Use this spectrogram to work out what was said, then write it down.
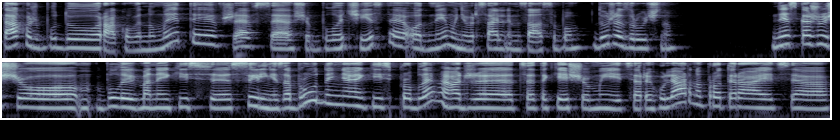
також буду раковину мити, вже все, щоб було чисте одним універсальним засобом. Дуже зручно. Не скажу, що були в мене якісь е, сильні забруднення, якісь проблеми, адже це таке, що миється регулярно, протирається.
